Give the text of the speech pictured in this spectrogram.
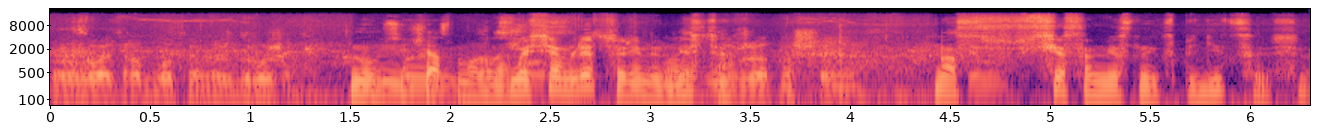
назвать работой, мы же дружим. Ну, сейчас можно... Мы 7 лет все время У нас вместе. глубже отношения. У нас все совместные экспедиции, все.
